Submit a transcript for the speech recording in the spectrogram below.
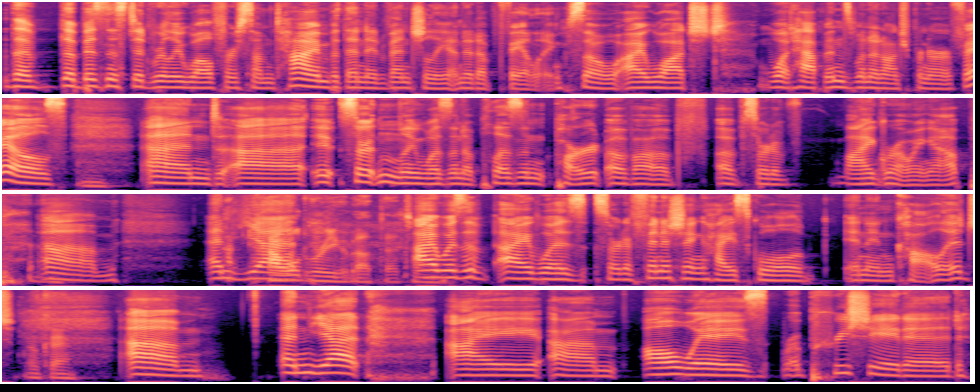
the the business did really well for some time, but then eventually ended up failing. So I watched what happens when an entrepreneur fails, mm. and uh, it certainly wasn't a pleasant part of, of of sort of my growing up. Mm-hmm. Um, and yet, how old were you about that time? I was a, I was sort of finishing high school and in college. Okay. Um, and yet, I um, always appreciated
